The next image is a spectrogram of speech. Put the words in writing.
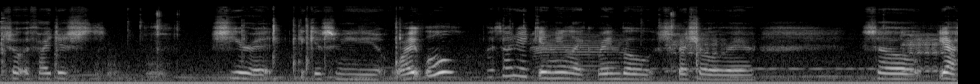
So if I just shear it, it gives me white wool? I thought it'd give me like rainbow special rare. So, yeah.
